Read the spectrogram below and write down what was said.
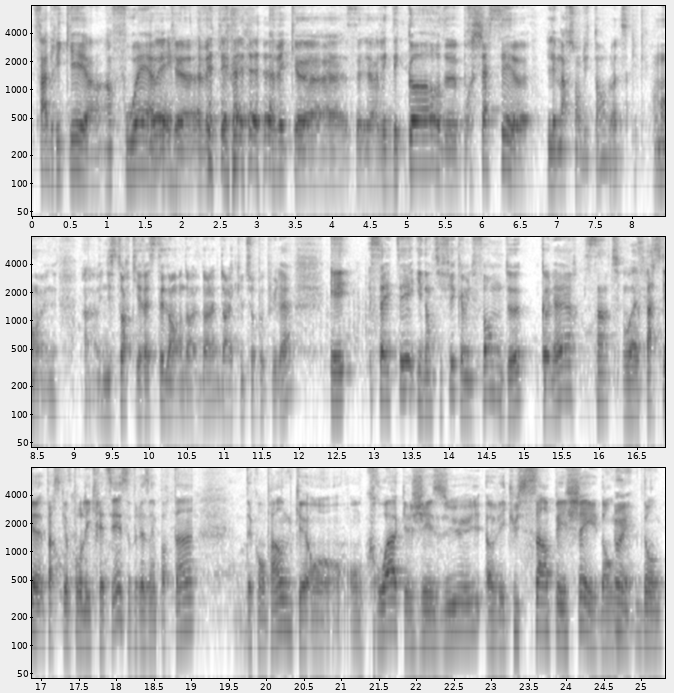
fabriquer un, un fouet avec, euh, avec, avec, euh, avec des cordes pour chasser les marchands du temple. C'est vraiment une, un- une histoire qui est restée dans, dans, dans la, dans la culture populaire. Et ça a été identifié comme une forme de colère sainte. Ouais, parce que, parce que pour les chrétiens, c'est très important de comprendre qu'on on croit que Jésus a vécu sans péché. Donc, Oui. donc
